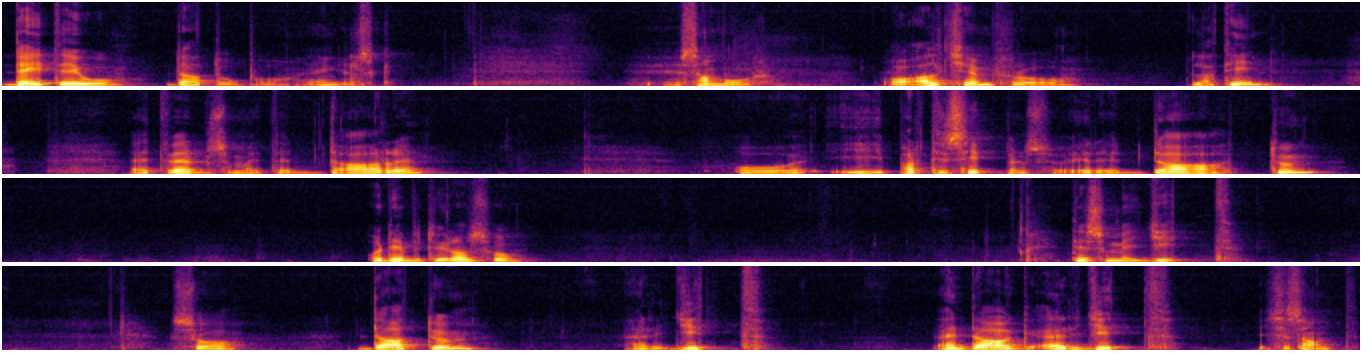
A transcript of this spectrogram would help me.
Date er jo dato på engelsk. Eh, samme ord. Og alt kommer fra latin et verb som heter dare. Og i partisippen så er det datum. Og det betyr altså det som er gitt. Så datum er gitt. En dag er gitt, ikke sant?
